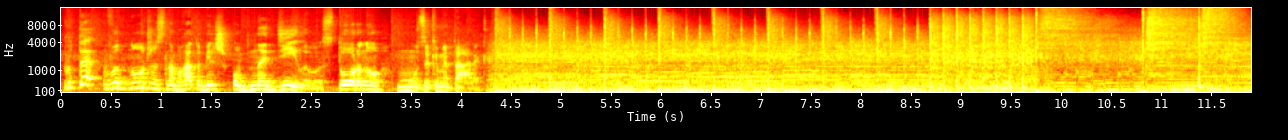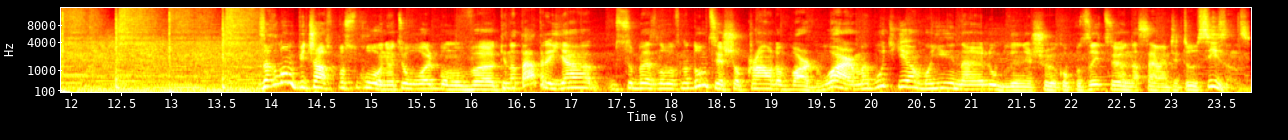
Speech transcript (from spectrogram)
проте водночас набагато більш обнадійливу сторону музики Металіки. Загалом під час послуховування цього альбому в кінотеатрі я себе зловив на думці, що Crown of Wire, мабуть, є моєю найулюбленішою композицією на 72 Seasons.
